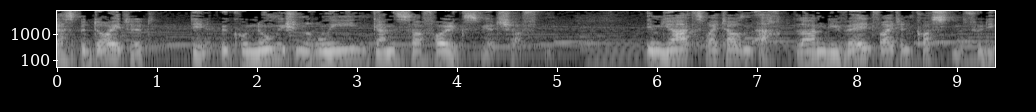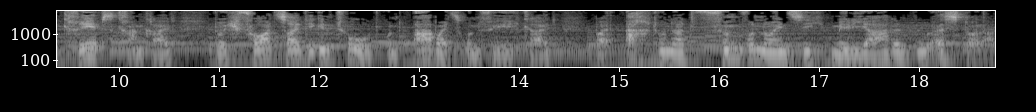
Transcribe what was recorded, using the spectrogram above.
Das bedeutet den ökonomischen Ruin ganzer Volkswirtschaften. Im Jahr 2008 lagen die weltweiten Kosten für die Krebskrankheit durch vorzeitigen Tod und Arbeitsunfähigkeit bei 895 Milliarden US-Dollar.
